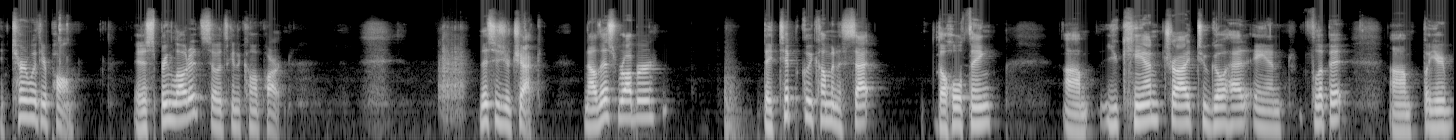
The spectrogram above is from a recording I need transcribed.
and turn with your palm. It is spring loaded, so it's gonna come apart. This is your check. Now this rubber, they typically come in a set, the whole thing. Um, you can try to go ahead and flip it, um, but you're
